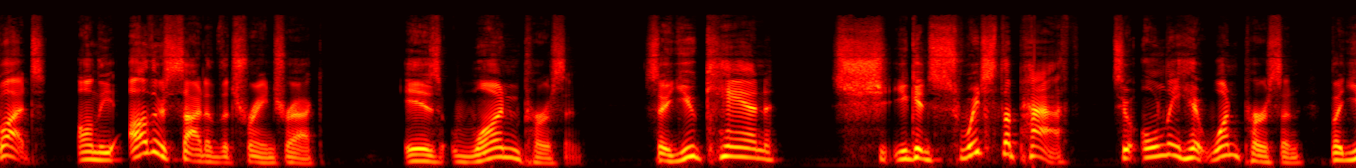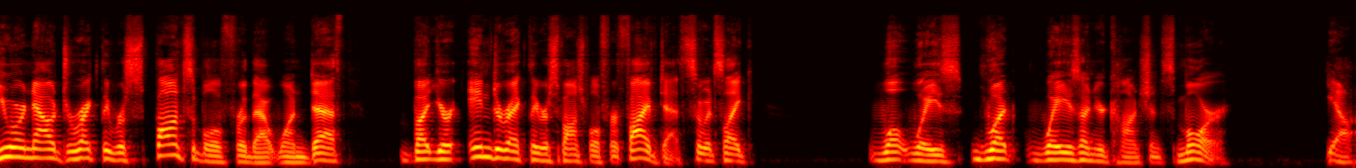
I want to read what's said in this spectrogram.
But on the other side of the train track is one person. So you can sh- you can switch the path to only hit one person, but you are now directly responsible for that one death but you're indirectly responsible for five deaths. So it's like, what weighs what weighs on your conscience more? Yeah.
